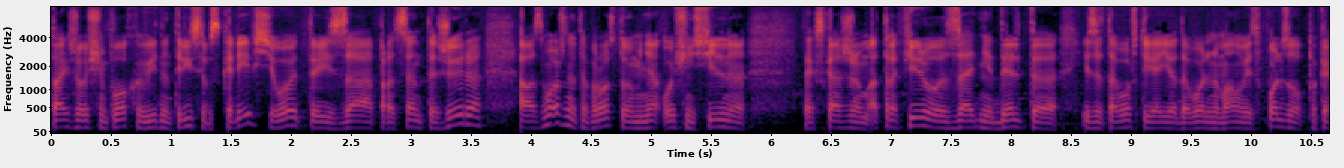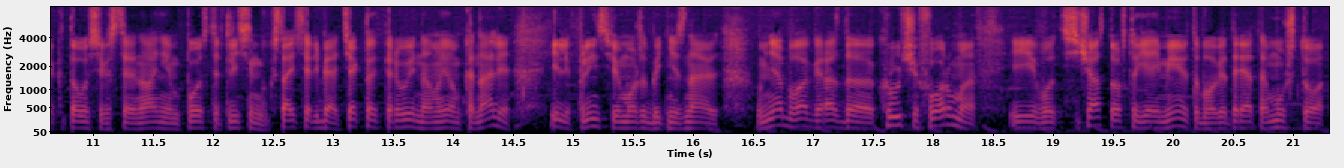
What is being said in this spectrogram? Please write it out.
Также очень плохо видно трицепс. Скорее всего, это из-за процента жира, а возможно, это просто у меня очень сильно так скажем, атрофировалась задняя дельта из-за того, что я ее довольно мало использовал, пока готовился к соревнованиям по стритлистингу. Кстати, ребят, те, кто впервые на моем канале, или в принципе, может быть, не знают, у меня была гораздо круче форма, и вот сейчас то, что я имею, это благодаря тому, что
